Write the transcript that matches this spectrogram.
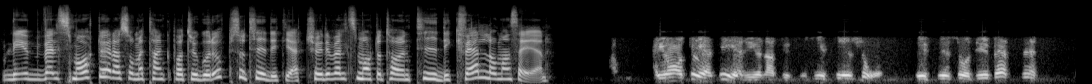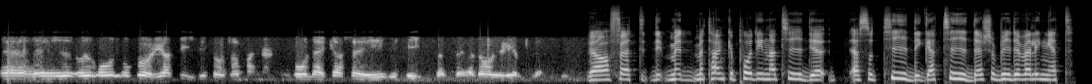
Det är ju väldigt smart att göra så med tanke på att du går upp så tidigt, Gert. Så är det väldigt smart att ta en tidig kväll, om man säger. Ja, det, det är det ju naturligtvis. Visst är det så. Visst är det så. Det är bättre eh, att- att börja tidigt då, så att man kan gå och lägga sig i, tid, så att säga. Det har du helt rätt i. Ja, för att med, med tanke på dina tidiga, alltså tidiga tider så blir det väl inget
